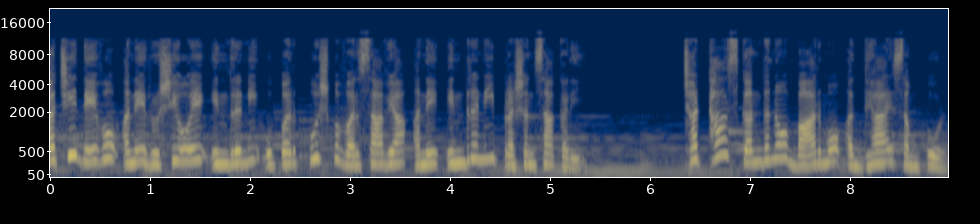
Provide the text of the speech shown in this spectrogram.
પછી દેવો અને ઋષિઓએ ઇન્દ્રની ઉપર પુષ્પ વરસાવ્યા અને ઇન્દ્રની પ્રશંસા કરી. છઠ્ઠા સ્કંદનો બારમો અધ્યાય સંપૂર્ણ.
